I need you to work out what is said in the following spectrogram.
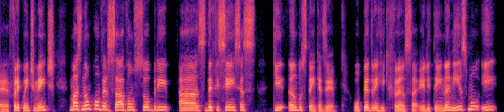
é, frequentemente, mas não conversavam sobre as deficiências que ambos têm. Quer dizer, o Pedro Henrique França ele tem nanismo e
